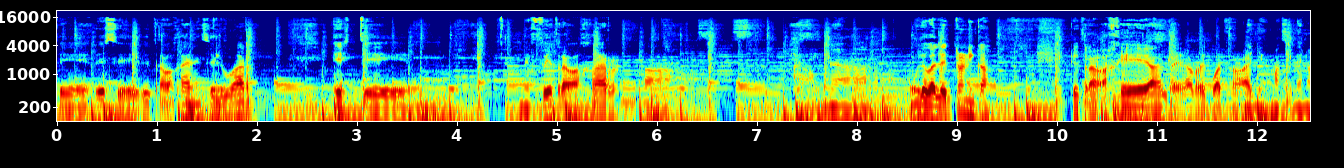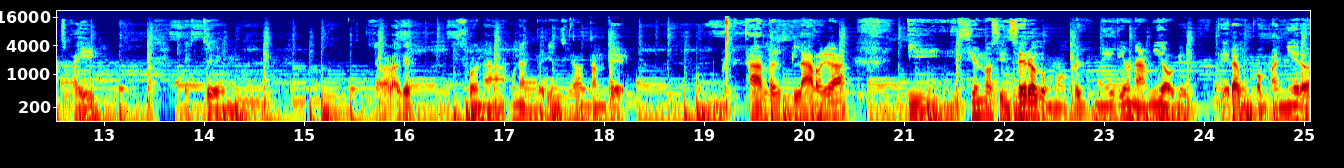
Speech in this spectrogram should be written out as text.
de, trabajar en ese lugar este me fui a trabajar a, una, un local de electrónica trabajé alrededor de cuatro años más o menos ahí. Este, la verdad que fue una, experiencia bastante larga y, siendo sincero, como me diría un amigo que, era un compañero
